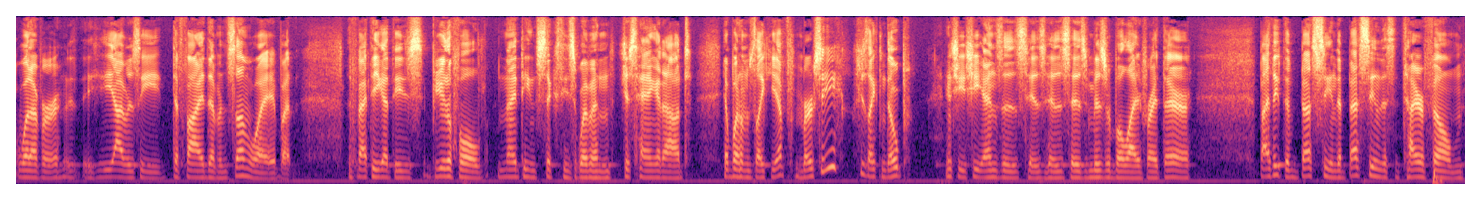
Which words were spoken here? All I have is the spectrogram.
whatever. He obviously defied them in some way, but the fact that you got these beautiful 1960s women just hanging out, and one of them's like, "Yep, Mercy." She's like, "Nope," and she she ends his his his his miserable life right there. But I think the best scene, the best scene in this entire film,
